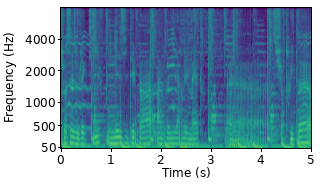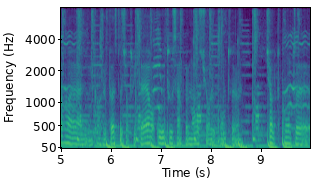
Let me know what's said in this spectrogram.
sur ces objectifs, n'hésitez pas à venir les mettre euh, sur Twitter, euh, quand je poste sur Twitter, ou tout simplement sur le compte, euh,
